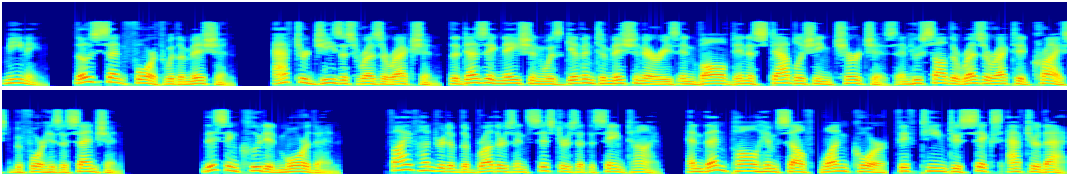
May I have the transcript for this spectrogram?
meaning, those sent forth with a mission. After Jesus' resurrection, the designation was given to missionaries involved in establishing churches and who saw the resurrected Christ before his ascension. This included more than 500 of the brothers and sisters at the same time. And then Paul himself, 1 Cor. 15–6 After that,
